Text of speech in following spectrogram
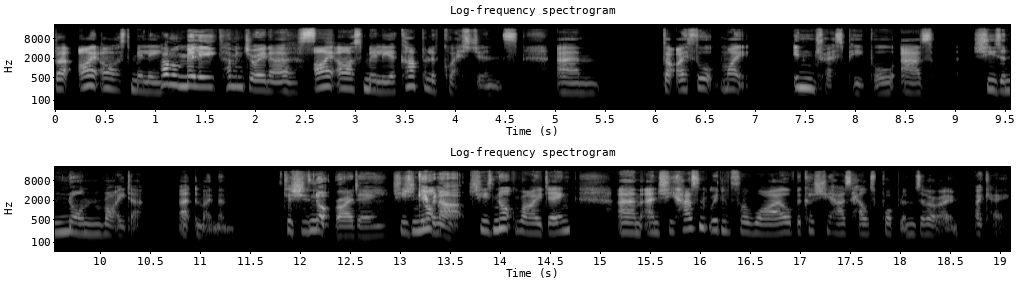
But I asked Millie. Come on, Millie, come and join us. I asked Millie a couple of questions um, that I thought might interest people as she's a non-rider at the moment. So she's not riding. She's, She's, given up. She's not riding, um, and she hasn't ridden for a while because she has health problems of her own. Okay.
